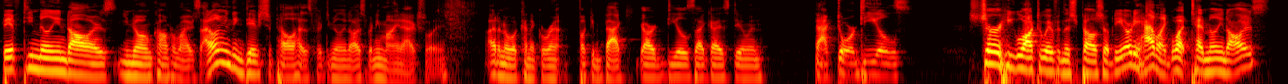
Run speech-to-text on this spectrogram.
fifty million dollars. You know, I'm compromised. I don't even think Dave Chappelle has fifty million dollars, but he might actually. I don't know what kind of grant, fucking backyard deals that guy's doing. Backdoor deals. Sure, he walked away from the Chappelle show, but he already had like what ten million dollars.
